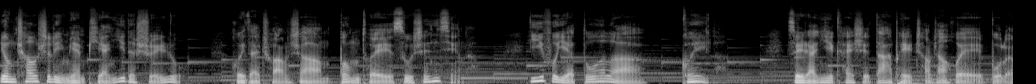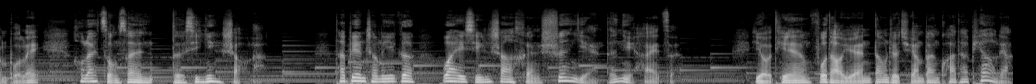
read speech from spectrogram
用超市里面便宜的水乳，会在床上蹦腿塑身形了。衣服也多了，贵了。虽然一开始搭配常常会不伦不类，后来总算得心应手了。她变成了一个外形上很顺眼的女孩子。有天辅导员当着全班夸她漂亮，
